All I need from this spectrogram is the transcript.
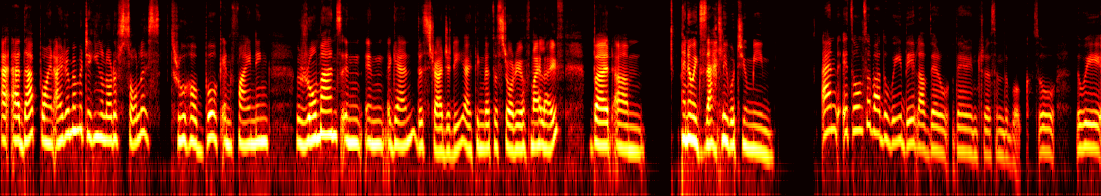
at that point i remember taking a lot of solace through her book and finding romance in in again this tragedy i think that's the story of my life but um i know exactly what you mean and it's also about the way they love their their interests in the book so the way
